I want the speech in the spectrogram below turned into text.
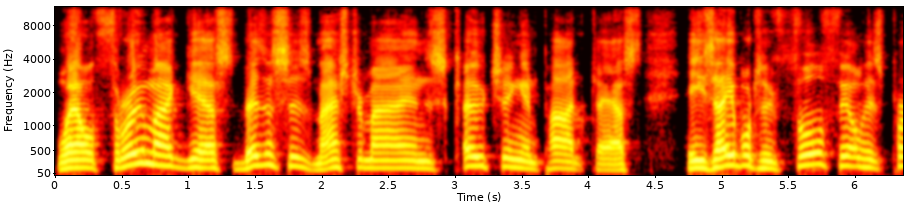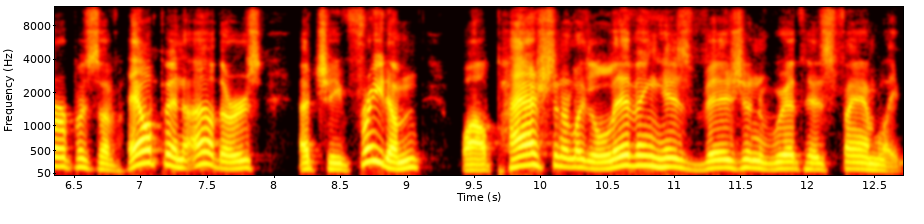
Well, through my guests, businesses, masterminds, coaching, and podcasts, he's able to fulfill his purpose of helping others achieve freedom while passionately living his vision with his family.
